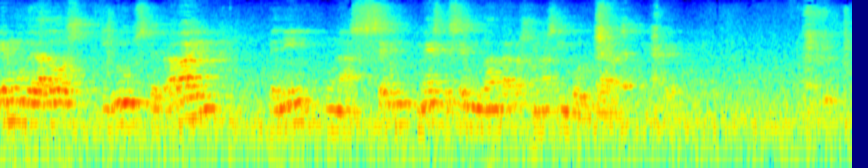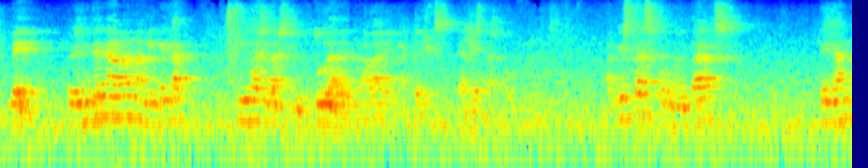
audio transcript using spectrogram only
e-moderadors i grups de treball tenim unes 100, més de 190 persones involucrades Bé, presentem ara una miqueta quina és l'estructura de treball d'aquestes comunitats. Aquestes comunitats tenen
